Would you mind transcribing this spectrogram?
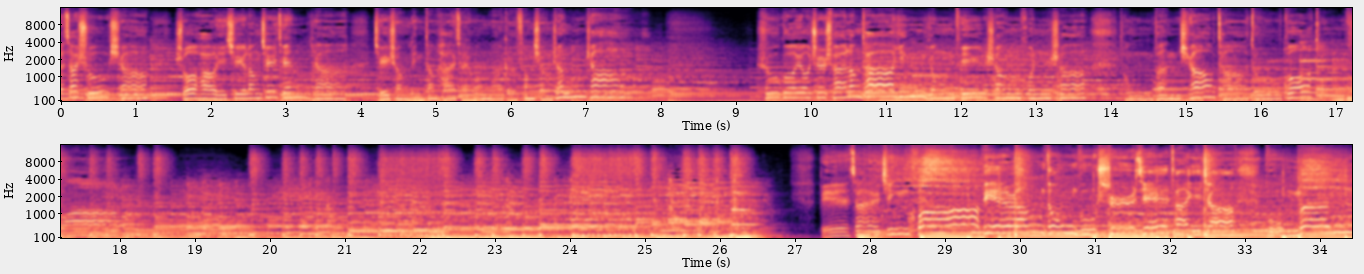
在树下说好一起浪迹天涯，机场铃铛还在往哪个方向挣扎？如果有只豺狼，它英勇披上婚纱，同伴教它度过童话。别再进化，别让动物世界太假，我们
